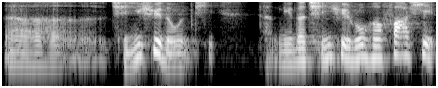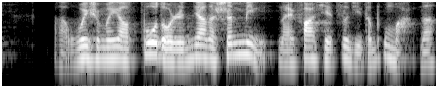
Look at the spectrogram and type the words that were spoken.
呃，情绪的问题啊。你的情绪如何发泄啊？为什么要剥夺人家的生命来发泄自己的不满呢？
